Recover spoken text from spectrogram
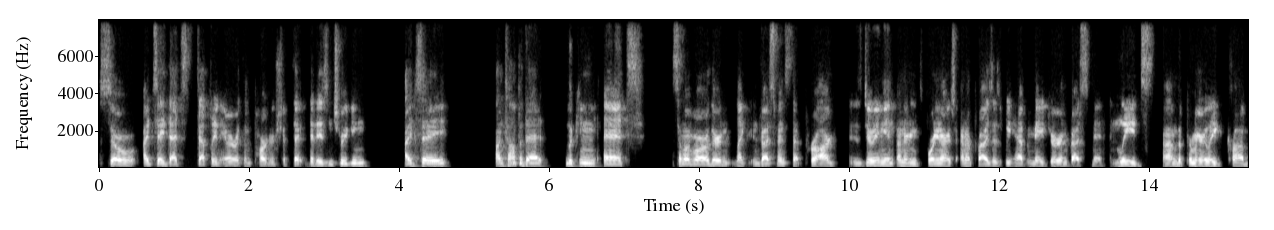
so I'd say that's definitely an area within partnership that that is intriguing. I'd say on top of that, looking at some of our other like investments that Paraag is doing in underneath 49ers Enterprises, we have a major investment in Leeds, um, the Premier League club,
